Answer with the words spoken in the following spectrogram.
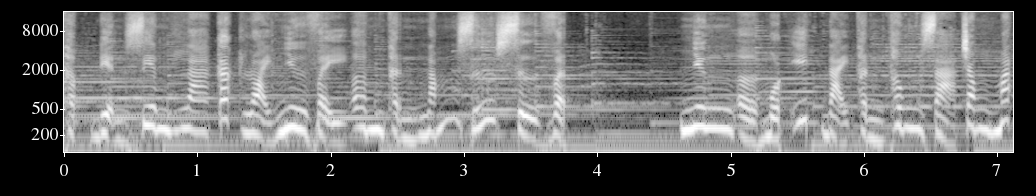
Thập điện riêng La các loại như vậy âm thần nắm giữ sự vật. Nhưng ở một ít đại thần thông giả trong mắt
